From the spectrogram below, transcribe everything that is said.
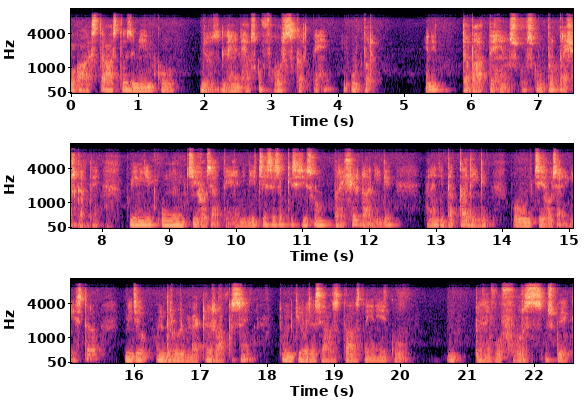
वो आस्ता आस्ता ज़मीन को जो लैंड है, उसको फोर्स करते हैं, ऊपर। यानी दबाते हैं उसको उसको ऊपर प्रेशर करते हैं। तो यानी ये ऊँची हो जाती है। यानी नीचे से जब किसी चीज़ को हम प्रेशर डालेंगे, है ना जी, धक्का देंगे तो वो ऊँची हो जाएगी। इस तरह यानी जो अंदर और मेटल रॉक्स हैं तो उनकी वजह से आस्ता आस्ता यानी एक वो वो फोर्स उसको एक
